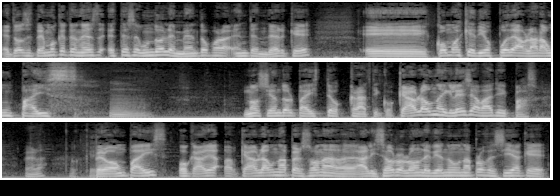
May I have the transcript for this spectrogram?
Entonces tenemos que tener este, segundo elemento para entender que eh, cómo es que Dios puede hablar a un país, mm. no siendo el país teocrático, que habla a una iglesia, vaya y pase, ¿verdad? Pero a un país, o que, habla, que habla una persona, a Liceo Rolón le viene una profecía que,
